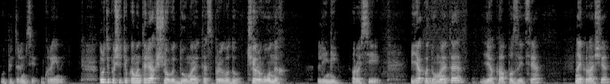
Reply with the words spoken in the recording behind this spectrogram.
у підтримці України. Друзі, пишіть у коментарях, що ви думаєте з приводу червоних ліній Росії. І як ви думаєте, яка позиція найкраще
